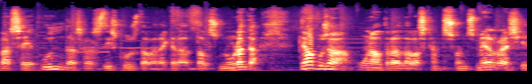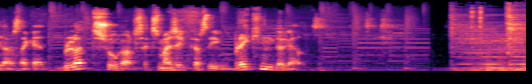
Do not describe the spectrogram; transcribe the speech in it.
va ser un dels discos de la dècada dels 90. Anem a posar una altra de les cançons més reeixides d'aquest Blood Sugar Sex Magic que es diu Breaking the Girls. I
